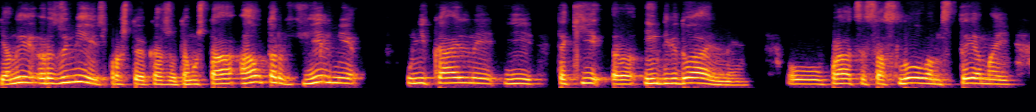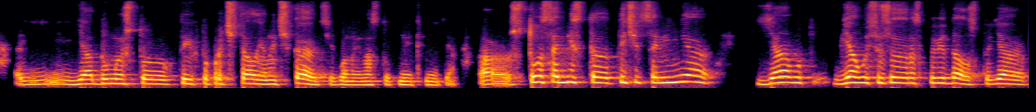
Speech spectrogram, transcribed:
яны разумеюць про што я кажу тому что аўтар вельмі унікальны і такі э, індывідуальны у працы со словом с тэмай я думаю что ты хто прочытал яны чакаюць его на наступныя кнігі что асабіста тычыцца меня я вот я уже распавядал что я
